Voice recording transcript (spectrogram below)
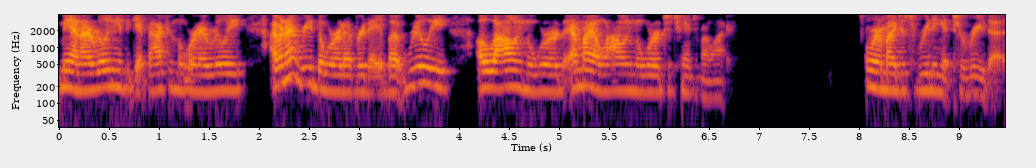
man, I really need to get back in the word. I really I mean I read the word every day, but really allowing the word, am I allowing the word to change my life? Or am I just reading it to read it?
